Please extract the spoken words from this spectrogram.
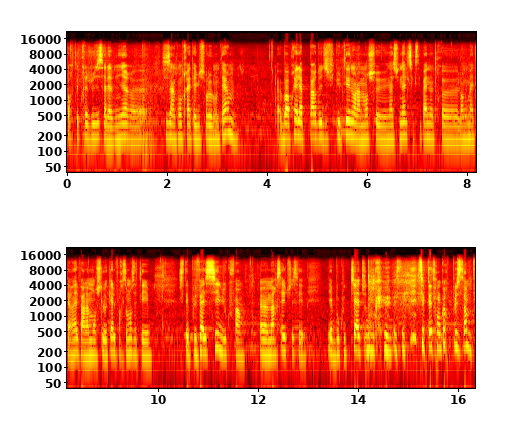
porter préjudice à l'avenir euh, si c'est un contrat établi sur le long terme. bon après la part de difficulté dans la manche nationale, c'est que c'est pas notre langue maternelle. Enfin la manche locale, forcément c'était c'était plus facile. Du coup, enfin même à Marseille, tu sais, il y a beaucoup de tchatch, donc c'est peut-être encore plus simple.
